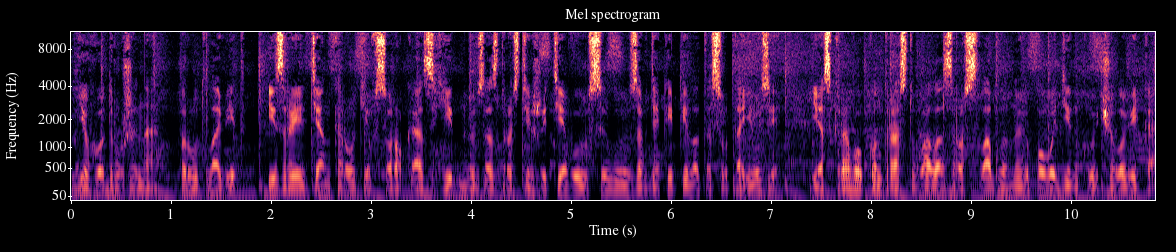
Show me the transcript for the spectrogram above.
Його дружина, Рут Лавіт, ізраїльтянка років 40 з гідною заздрості життєвою силою завдяки пілатесу та йозі, яскраво контрастувала з розслабленою поведінкою чоловіка.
